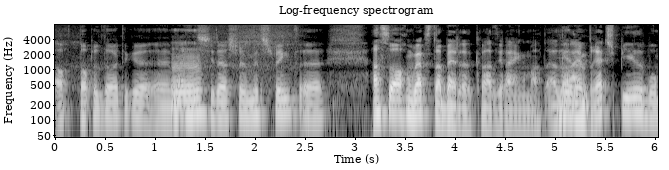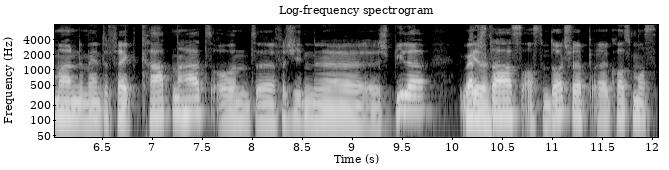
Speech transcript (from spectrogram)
auch doppeldeutige äh, Message, die da schön mitschwingt, äh, hast du auch ein Webster Battle quasi reingemacht. Also Genau. ein Brettspiel, wo man im Endeffekt Karten hat und äh, verschiedene äh, Spieler, Webstars aus dem Deutschrap-Kosmos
